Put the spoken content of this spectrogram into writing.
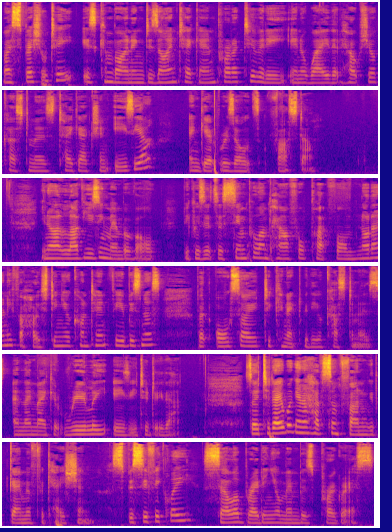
My specialty is combining design tech and productivity in a way that helps your customers take action easier and get results faster. You know, I love using MemberVault because it's a simple and powerful platform not only for hosting your content for your business, but also to connect with your customers, and they make it really easy to do that. So, today we're going to have some fun with gamification, specifically celebrating your members' progress.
